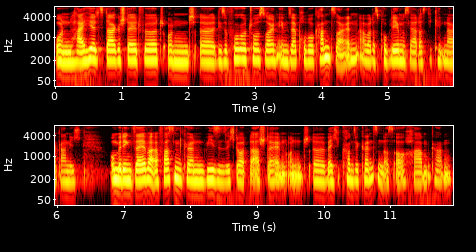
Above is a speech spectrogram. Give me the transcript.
und High Heels dargestellt wird. Und äh, diese Fotos sollen eben sehr provokant sein. Aber das Problem ist ja, dass die Kinder gar nicht unbedingt selber erfassen können, wie sie sich dort darstellen und äh, welche Konsequenzen das auch haben kann.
